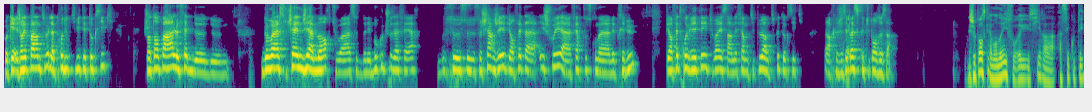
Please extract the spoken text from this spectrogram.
Ok, j'ai envie de parler un petit peu de la productivité toxique. J'entends par là le fait de, de, voilà, se challenger à mort, tu vois, se donner beaucoup de choses à faire, se, se, charger, puis en fait à échouer à faire tout ce qu'on avait prévu, puis en fait regretter, tu vois, et ça a un effet un petit peu, un petit peu toxique. Alors que je ne sais pas ce que tu penses de ça. Je pense qu'à un moment donné, il faut réussir à s'écouter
